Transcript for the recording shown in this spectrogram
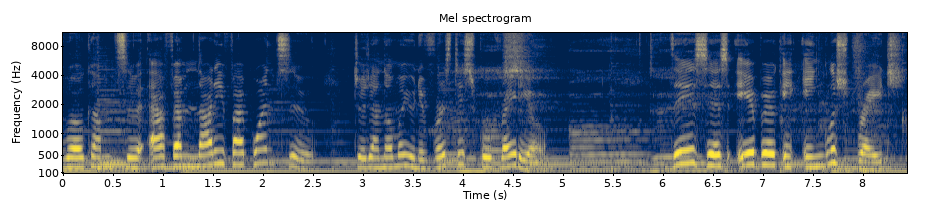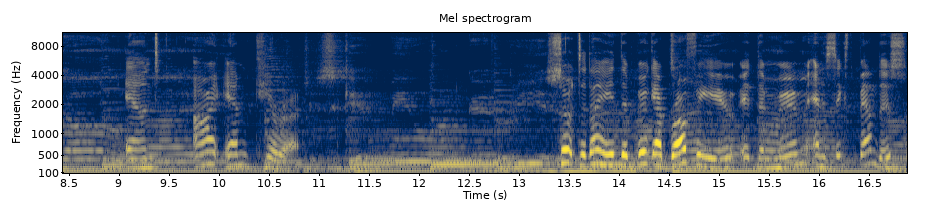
Welcome to FM 95.2, Zhejiang Normal University School Radio. This is Earbook in English Bridge, and I am Kira. So today, the book I brought for you is The Moon and Six Bandits,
